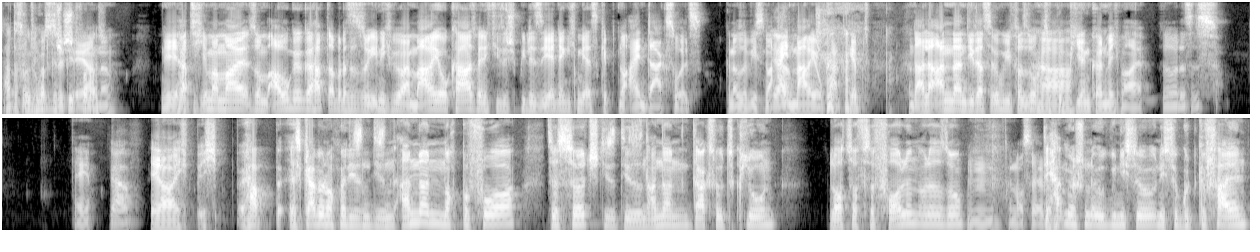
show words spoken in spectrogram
hat das irgendjemand Futuristisch gespielt von eher, euch? ne? Nee, hatte ich immer mal so im Auge gehabt, aber das ist so ähnlich wie bei Mario Kart. Wenn ich diese Spiele sehe, denke ich mir, es gibt nur ein Dark Souls. Genauso wie es nur Ja. ein Mario Kart gibt. Und alle anderen, die das irgendwie versuchen Ja. zu kopieren, können mich mal. So, das ist. Ja. Ja, ich, ich hab, es gab ja noch mal diesen, diesen anderen, noch bevor The Search, diese, diesen anderen Dark Souls-Klon, Lords of the Fallen oder so. Mh, genau dasselbe. Der hat mir schon irgendwie nicht so, nicht so gut gefallen.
